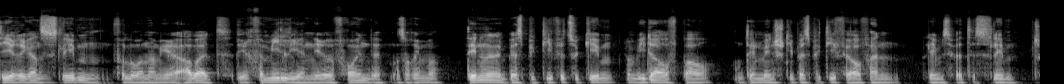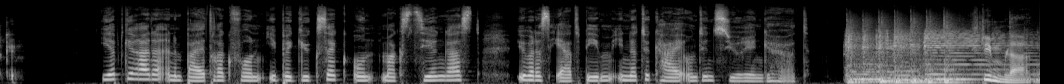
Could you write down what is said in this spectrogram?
die ihr ganzes Leben verloren haben, ihre Arbeit, ihre Familien, ihre Freunde, was auch immer, denen eine Perspektive zu geben, einen Wiederaufbau und den Menschen die Perspektive auf ein lebenswertes Leben zu geben. Ihr habt gerade einen Beitrag von Ipe Güksek und Max Zierngast über das Erdbeben in der Türkei und in Syrien gehört. Stimmlagen.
